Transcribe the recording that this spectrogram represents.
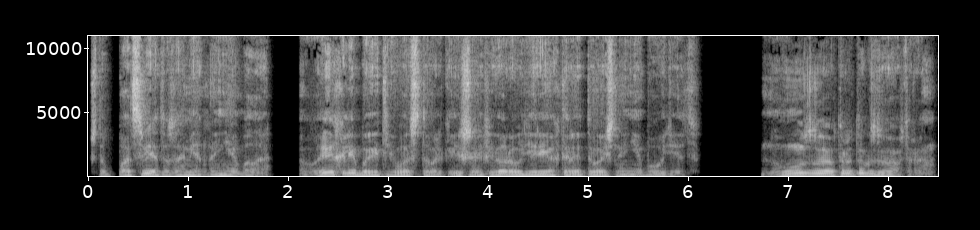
чтобы по цвету заметно не было. Выхлебает его столько, и шофера у директора точно не будет». «Ну, завтра так завтра.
